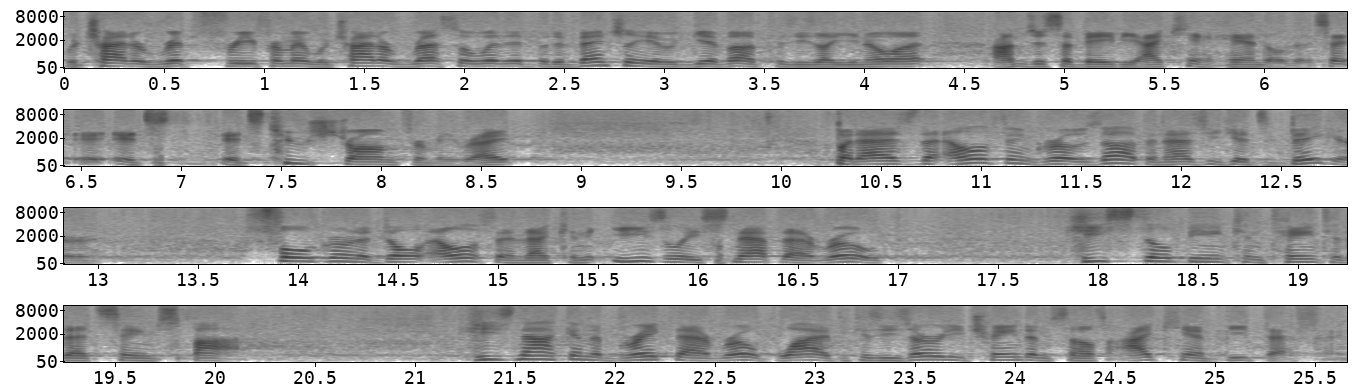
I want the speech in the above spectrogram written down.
would try to rip free from it, would try to wrestle with it, but eventually it would give up because he's like, you know what? I'm just a baby. I can't handle this. It's, it's too strong for me, right? But as the elephant grows up and as he gets bigger, full grown adult elephant that can easily snap that rope, he's still being contained to that same spot. He's not going to break that rope. Why? Because he's already trained himself. I can't beat that thing.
